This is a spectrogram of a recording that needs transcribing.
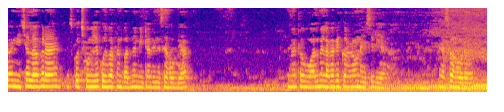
थोड़ा नीचे लग रहा है। इसको छोड़िए कोई बात नहीं, बाद में मीटर देने से हो गया। मैं तो वॉल में लगा के कर रहा हूँ ना, इसीलिए। ऐसा हो रहा है।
